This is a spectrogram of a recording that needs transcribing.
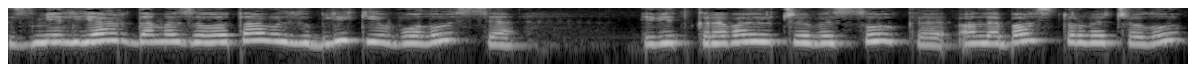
з мільярдами золотавих бліків волосся, відкриваючи високе, алебастрове чоло,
